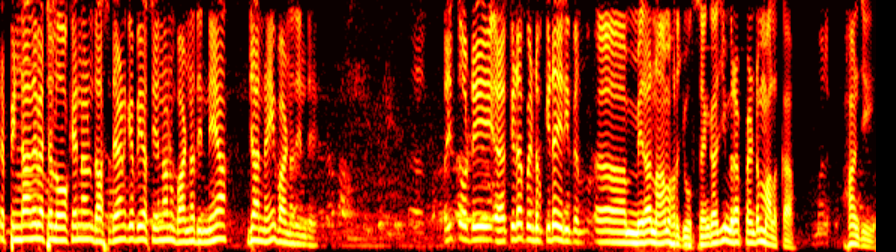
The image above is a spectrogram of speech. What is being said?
ਤੇ ਪਿੰਡਾਂ ਦੇ ਵਿੱਚ ਲੋਕ ਇਹਨਾਂ ਨੂੰ ਦੱਸ ਦੇਣਗੇ ਵੀ ਅਸੀਂ ਇਹਨਾਂ ਨੂੰ ਬਣਨ ਦਿੰਨੇ ਆ ਜਾਂ ਨਹੀਂ ਬਣਨ ਦਿੰਦੇ। ਭਾਈ ਤੁਹਾਡੇ ਕਿਹੜਾ ਪਿੰਡ ਕਿਹੜਾ ਏਰੀਆ ਪੈਂਦਾ? ਅ, ਮੇਰਾ ਨਾਮ ਹਰਜੋਤ ਸਿੰਘ ਆ ਜੀ ਮੇਰਾ ਪਿੰਡ ਮਲਕਾ। ਹਾਂਜੀ।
